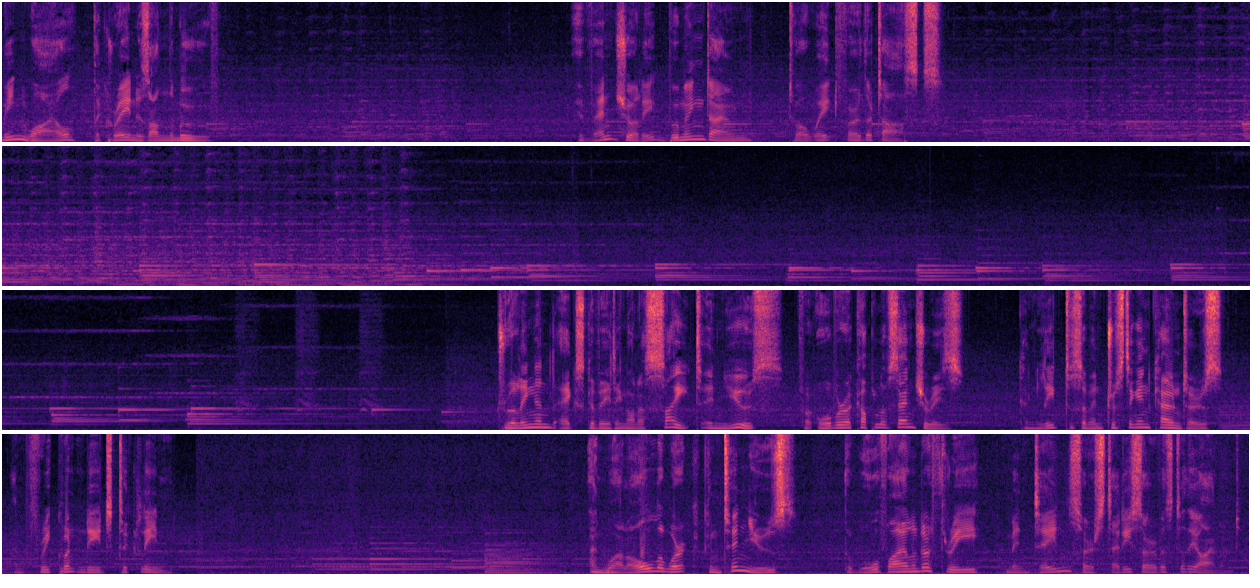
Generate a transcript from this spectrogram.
Meanwhile, the crane is on the move. Eventually booming down to await further tasks. Drilling and excavating on a site in use for over a couple of centuries can lead to some interesting encounters and frequent need to clean. And while all the work continues, the Wolf Islander 3 maintains her steady service to the island.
